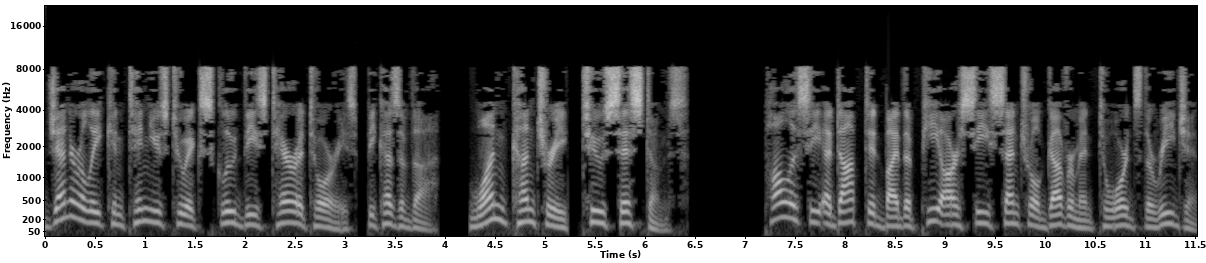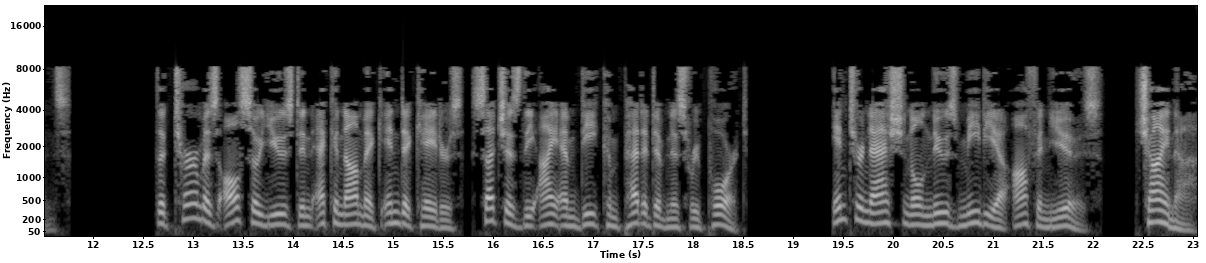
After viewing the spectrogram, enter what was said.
generally continues to exclude these territories, because of the one country, two systems Policy adopted by the PRC central government towards the regions. The term is also used in economic indicators, such as the IMD Competitiveness Report. International news media often use China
